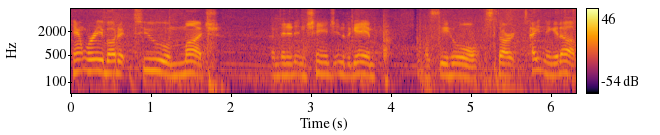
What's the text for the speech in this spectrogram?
can't worry about it too much. A minute and change into the game. We'll see who will start tightening it up.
